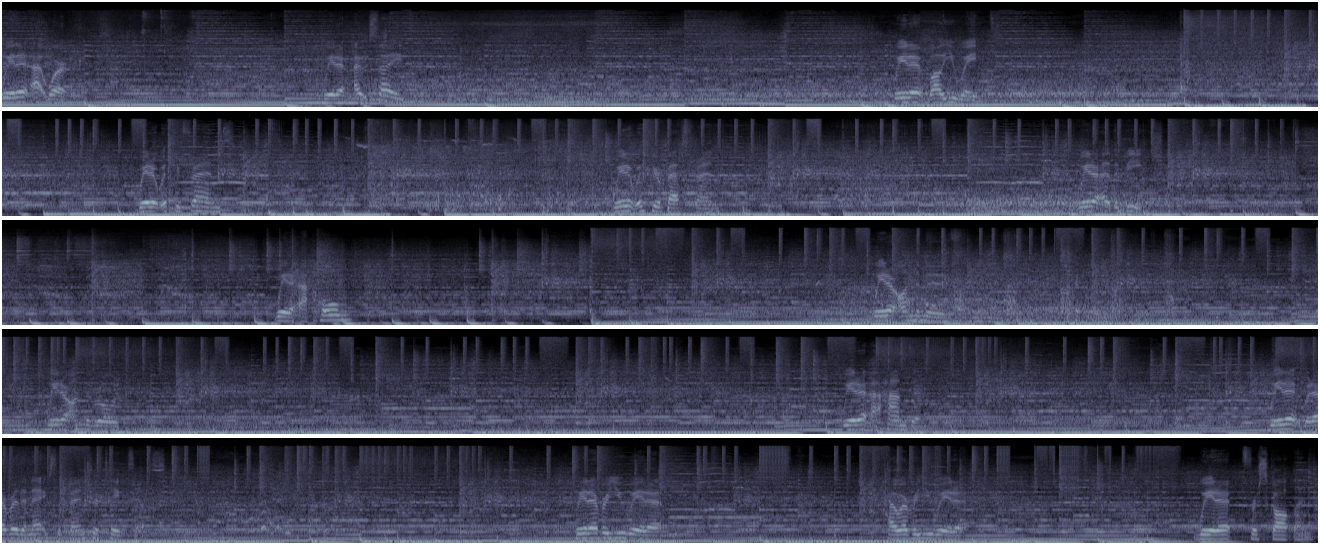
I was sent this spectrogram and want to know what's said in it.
Wear it at work. Wear it outside. Wear it while you wait. Wear it with your friends. Wear it with your best friend. Wear it at the beach. Wear it at home. Wear it on the move. Wear it on the road. Wear it at Hampden. Wear it wherever the next adventure takes us. Wherever you wear it. However you wear it. Wear it for Scotland.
